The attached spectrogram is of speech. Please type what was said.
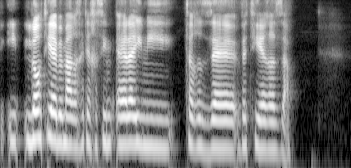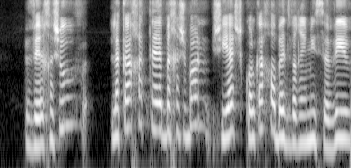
היא לא תהיה במערכת יחסים אלא אם היא תרזה ותהיה רזה. וחשוב לקחת אה, בחשבון שיש כל כך הרבה דברים מסביב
